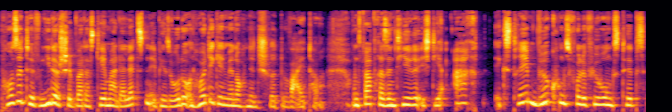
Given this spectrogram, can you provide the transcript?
Positive Leadership war das Thema der letzten Episode und heute gehen wir noch einen Schritt weiter. Und zwar präsentiere ich dir acht extrem wirkungsvolle Führungstipps,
